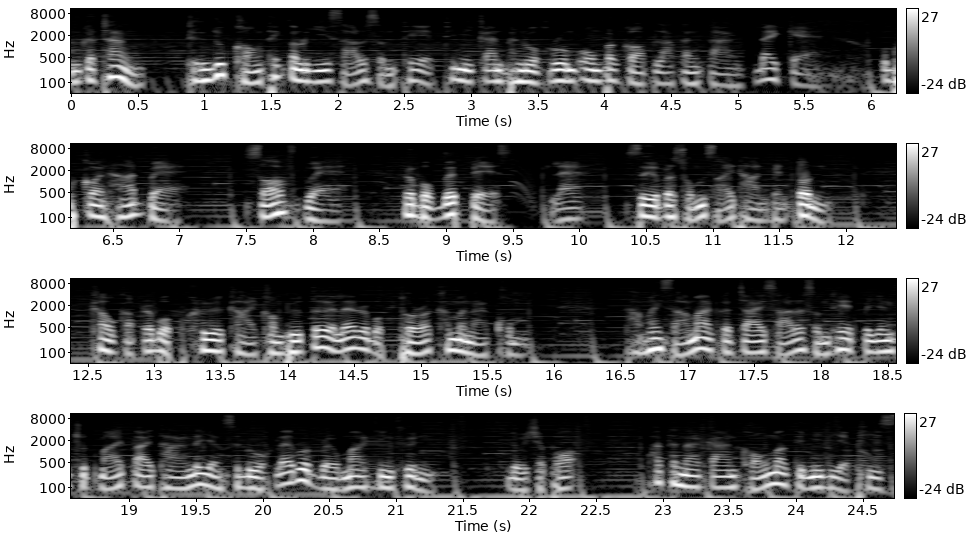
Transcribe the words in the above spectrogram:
นกระทั่งถึงยุคของเทคโนโลยีสารสนเทศที่มีการผนวกรวมองค์ประกอบหลักต่าง ๆ ได้แก่ อุปกรณ์ฮาร์ดแวร์ ซอฟต์แวร์ ระบบ web-based และสื่อผสมสายฐานเป็นต้น เข้ากับระบบเครือข่ายคอมพิวเตอร์และระบบโทรคมนาคมทำให้สามารถกระจายสารสนเทศไปยังจุดหมายปลายทางได้อย่างสะดวกและรวดเร็วมากยิ่งขึ้น โดยเฉพาะพัฒนาการของมัลติมีเดีย PC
